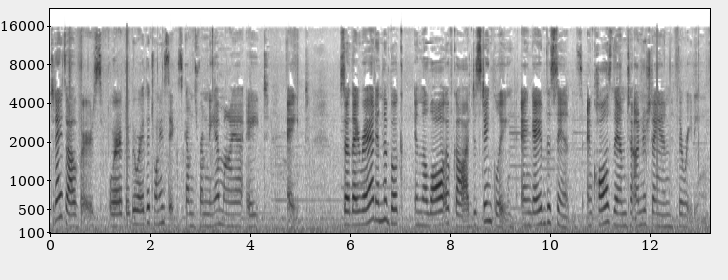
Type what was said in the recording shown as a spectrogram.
Today's Bible verse for February the 26th comes from Nehemiah 8 8. So they read in the book in the law of God distinctly and gave the sense and caused them to understand the reading.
